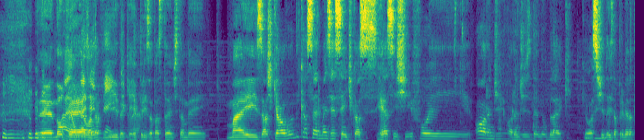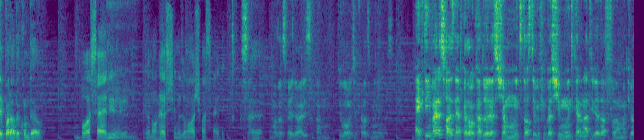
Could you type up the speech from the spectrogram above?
é, novela ah, é da vida, que né? reprisa bastante também. Mas acho que a única série mais recente que eu reassisti foi Orange, Orange is the New Black. Que eu assisti uhum. desde a primeira temporada com Del. Boa série. E... Eu não reassisti, mas é uma ótima série. É. Uma das melhores, de longe, aquelas meninas. É que tem várias fases. Na época da locadora eu assistia muito. Nossa, teve um filme que eu assisti muito, que era Na Trilha da Fama. Que eu,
